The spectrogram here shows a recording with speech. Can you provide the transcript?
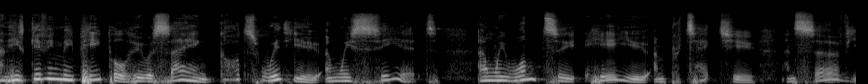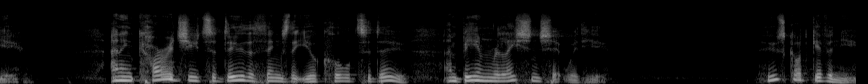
And he's giving me people who are saying, God's with you, and we see it. And we want to hear you and protect you and serve you and encourage you to do the things that you're called to do and be in relationship with you. Who's God given you?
